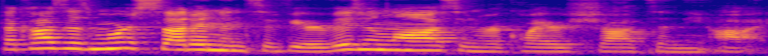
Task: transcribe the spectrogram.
that causes more sudden and severe vision loss and requires shots in the eye.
